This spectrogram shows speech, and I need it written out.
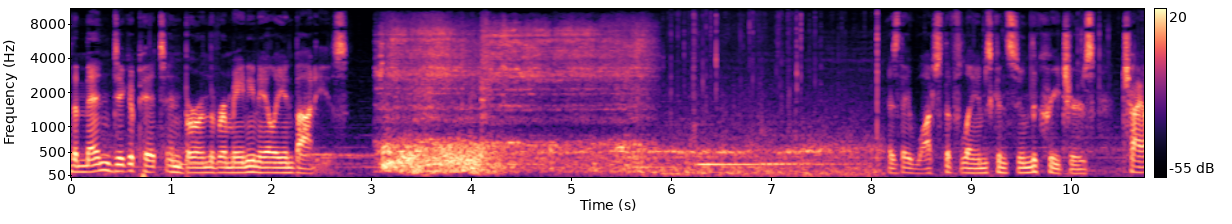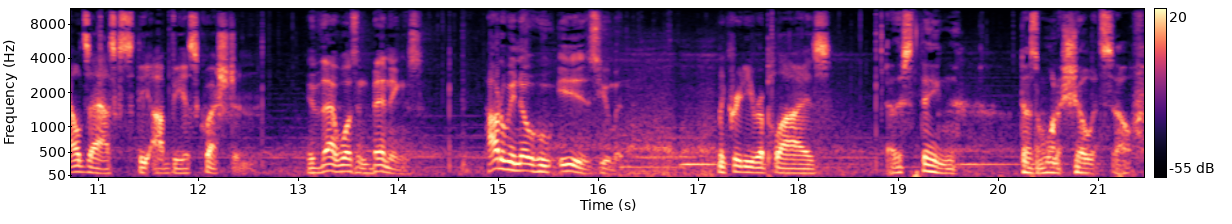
The men dig a pit and burn the remaining alien bodies. As they watch the flames consume the creatures, Childs asks the obvious question. If that wasn't Bennings, how do we know who is human? MacReady replies, now, This thing doesn't want to show itself,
